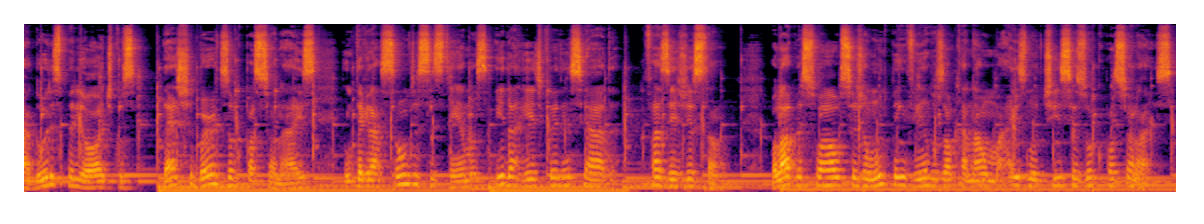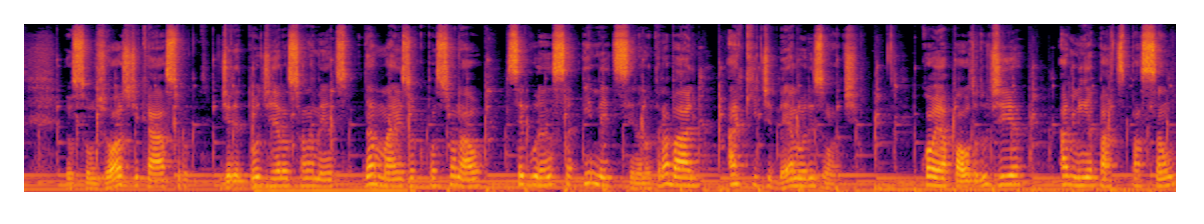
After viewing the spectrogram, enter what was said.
indicadores periódicos, dashboards ocupacionais, integração de sistemas e da rede credenciada, fazer gestão. Olá pessoal, sejam muito bem-vindos ao canal Mais Notícias Ocupacionais. Eu sou Jorge de Castro, diretor de relacionamentos da Mais Ocupacional, Segurança e Medicina no Trabalho, aqui de Belo Horizonte. Qual é a pauta do dia? A minha participação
